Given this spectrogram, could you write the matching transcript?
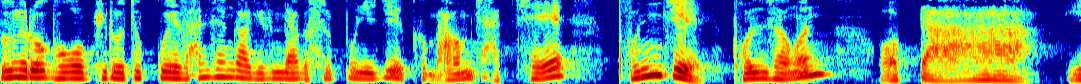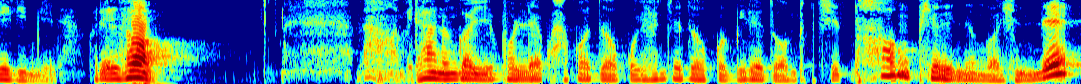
눈으로 보고 귀로 듣고 해서 한 생각이 일어났을 뿐이지 그 마음 자체의 본질, 본성은 없다. 이 얘기입니다. 그래서 마음이라는 것이 본래 과거도 없고 현재도 없고 미래도 없이 텅 비어 있는 것인데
